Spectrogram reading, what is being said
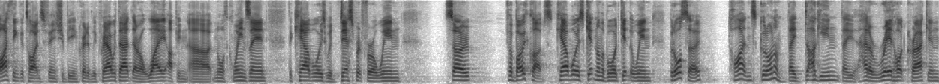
I think the Titans fans should be incredibly proud with that. They're away up in uh, North Queensland. The Cowboys were desperate for a win. So for both clubs, Cowboys getting on the board, get the win, but also Titans, good on them. They dug in, they had a red hot crack, and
